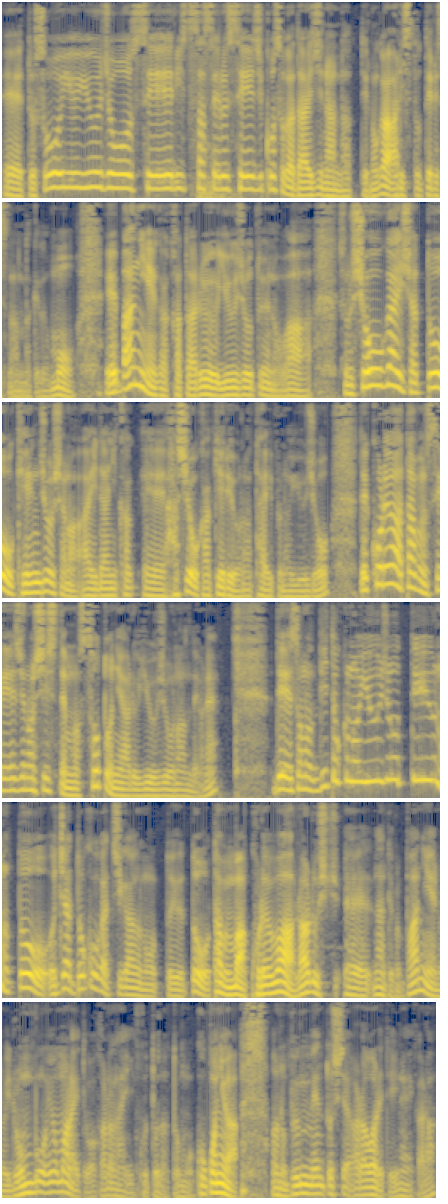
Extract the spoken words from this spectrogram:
えっ、ー、と、そういう友情を成立させる政治こそが大事なんだっていうのがアリストテレスなんだけども、えー、バニエが語る友情というのは、その障害者と健常者の間にか、えー、橋を架けるようなタイプの友情。で、これは多分政治のシステムの外にある友情なんだよね。で、その美徳の友情っていうのと、じゃあどこが違うのというと、多分まあこれはラルシュ、えー、なんていうの、バニエの論文を読まないとわからないことだと思う。ここには、あの文面として現れていないから。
